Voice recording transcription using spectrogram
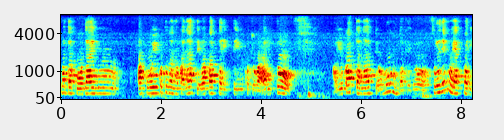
またこうだいぶあこういうことなのかなって分かったりっていうことがあるとあよかったなって思うんだけどそれでもやっぱり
